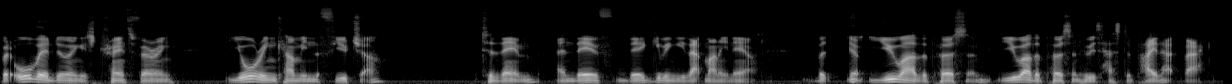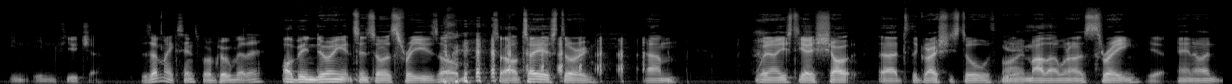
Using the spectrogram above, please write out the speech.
But all they're doing is transferring your income in the future to them and they've they're giving you that money now. But Yep. you are the person, you are the person who is, has to pay that back in, in future. Does that make sense what I'm talking about there? I've been doing it since I was three years old. so I'll tell you a story. Um, when I used to go shop uh, to the grocery store with my Yes. mother when I was three, Yeah. and I'd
